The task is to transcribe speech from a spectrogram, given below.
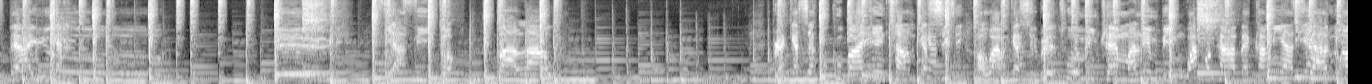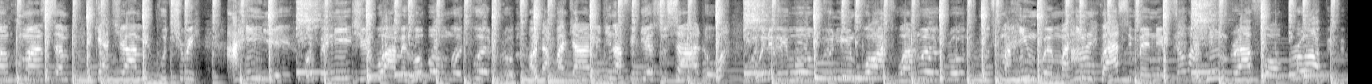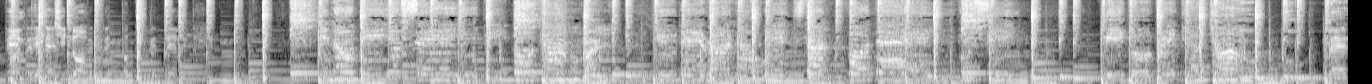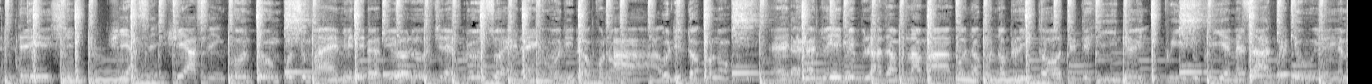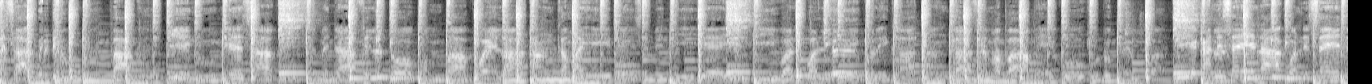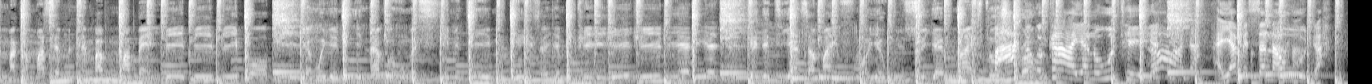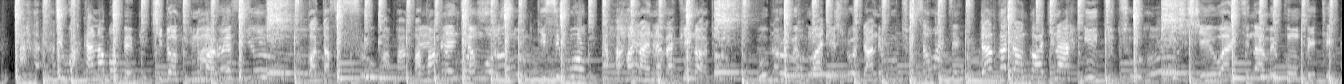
brɛkɛsɛ kuku baagye ntam kɛse ɔwam kɛse berɛ tuo me ntwɛn ma ne mbin wakɔka bɛka me ase adoma nkoma nsɛm kɛkyerɛ a me kukyiri ahennie ɔpɛni kyiri bo a mehobo mmotu aduro ɔdapagyaa megyina fidie so saa adowa wone mebɔ ni mpo atoa no aduro nti mahengwe mahenkwa ase m'anim mehu mbrafoɔ borɔ pepepempe kyidɔm ase, nkontompo so maa mi nipa bi ɔno kyerɛ buro so ɛdan ah, odi dɔko no, odi eh, dɔko no. Ɛdagadwo yi mi bula damalama, gɔnyɔgɔnyɔ pilitɔ tete hi de dukui dukui ɛmɛsa agbede o, ɛmɛsa agbede o. Baako, mienu, miɛnsa, sɛmɛnya filitɔ, bɔmba, bɔila, ankama ye, bɛnsɛmɛni, yɛ yendi, wale wale, bɔle ka tanka, sɛma ba bɛ ko kodo pɛmpa. Yɛ ka ne sɛn na sɛn ne maka masɛm ne mba boma bɛn piipiipi pɔɔpi yɛ mo yɛ ne nyina ma ɛyɛ me sɛ na woda nti waka na bɔ baabi kyidɔm pini ma werɛ fie kɔtɔ foforo papa mmerɛ nkyɛm wɔ suom kisi bom ɛhɔ na ɛnɛ bɛtwe nɔtɔ wɔburo me ho agye soro dane butu sɛ wate dɔnkɔdɔnkɔ ɔgyena he tutuo nhyehyɛe wa nti na mekum pete ɛyɛ mpa ayai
